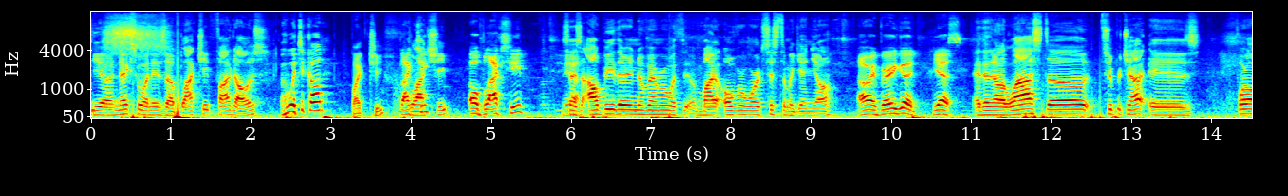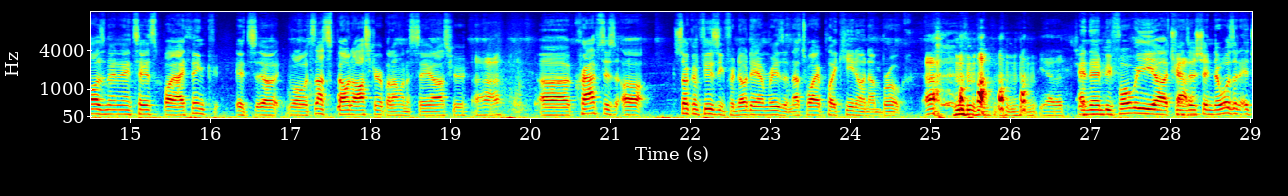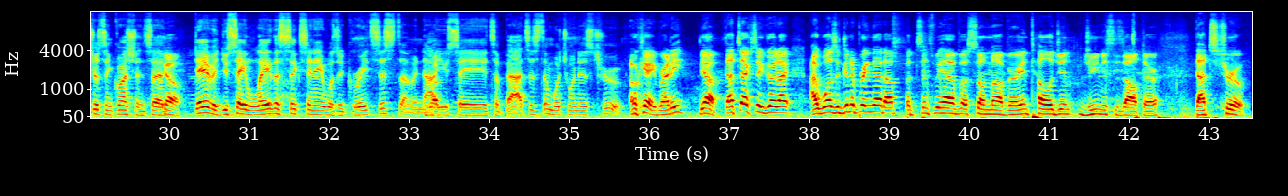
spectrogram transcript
Yeah, next one is uh, Black Sheep, five dollars. What's it called? Black Chief. Black, Black sheep? Sheep Oh, black sheep. says I'll be there in November with my overworked system again, y'all. All right, very good. Yes. And then our last uh, super chat is four dollars ninety nine cents. But I think it's uh, well, it's not spelled Oscar, but I'm gonna say Oscar. Uh huh. Uh, craps is uh so confusing for no damn reason. That's why I play Keno and I'm broke. yeah, that's true. And then before we uh, transition, there was an interesting question. Said Go. David, you say lay the six and eight was a great system, and now Yep. you say it's a bad system. Which one is true? Okay, ready? Yeah, that's actually good. I, I wasn't going to bring that up, but since we have uh, some uh, very intelligent geniuses out there, that's true.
